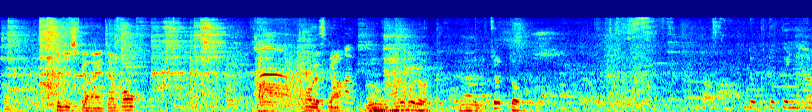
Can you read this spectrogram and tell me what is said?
ぽん。筋しかないちゃんぽん。どうですか？うんなるほど、うん、ちょっと。独特になる？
